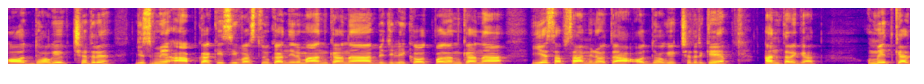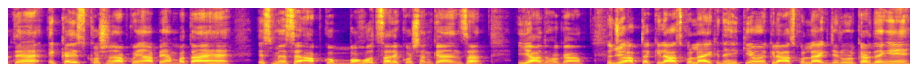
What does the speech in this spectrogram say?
औद्योगिक क्षेत्र, जिसमें आपका किसी वस्तु का निर्माण करना, बिजली का उत्पादन करना, ये सब शामिल होता है औद्योगिक क्षेत्र के अंतर्गत। उम्मीद करते हैं इक्कीस क्वेश्चन आपको यहाँ पे हम बताए हैं। इसमें से आपको बहुत सारे क्वेश्चन का आंसर याद होगा। तो जो अब तक क्लास को लाइक नहीं किए होंगे क्लास को लाइक ज़रूर कर देंगे।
